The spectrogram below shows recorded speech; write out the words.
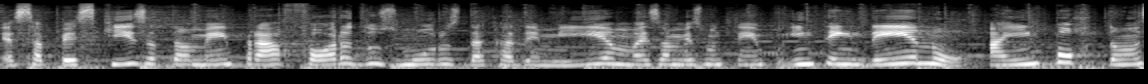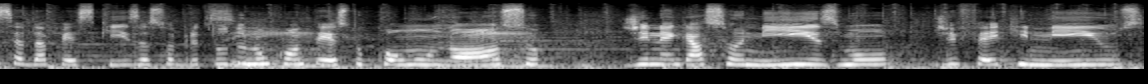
essa pesquisa também para fora dos muros da academia, mas ao mesmo tempo entendendo a importância da pesquisa, sobretudo Sim. num contexto como o nosso, de negacionismo, de fake news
